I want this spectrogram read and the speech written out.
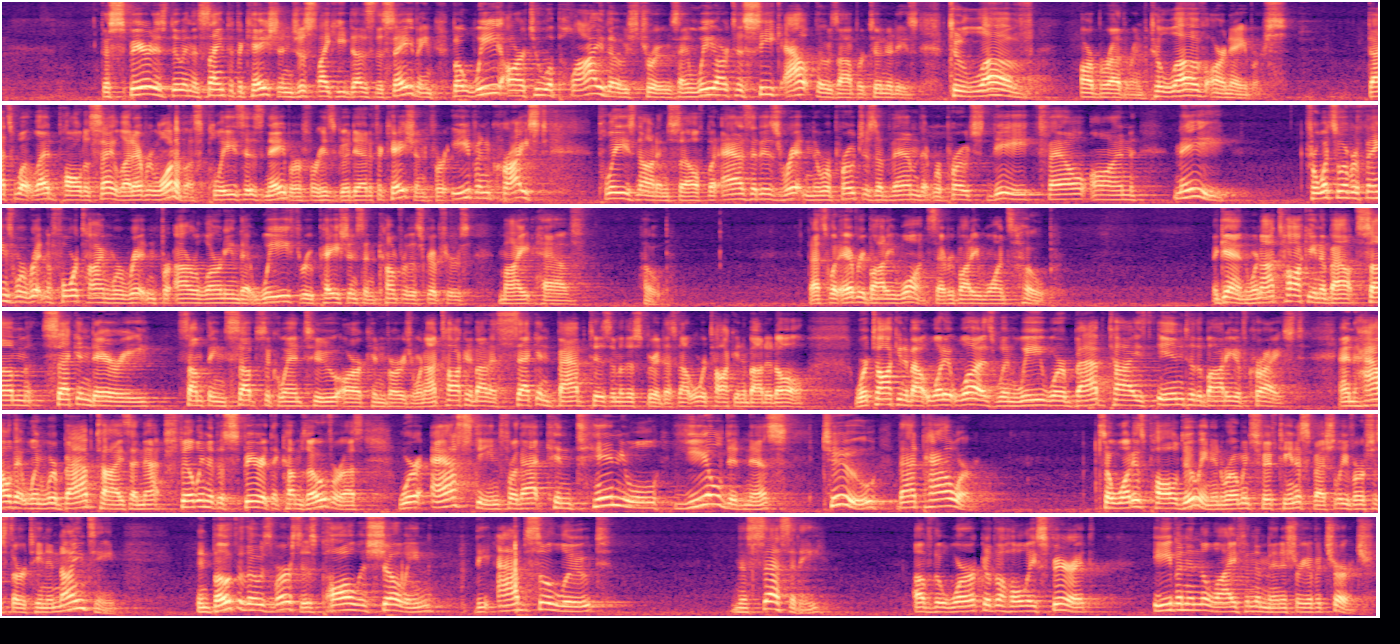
The Spirit is doing the sanctification just like He does the saving, but we are to apply those truths and we are to seek out those opportunities to love our brethren, to love our neighbors. That's what led Paul to say, Let every one of us please his neighbor for his good edification. For even Christ pleased not himself, but as it is written, the reproaches of them that reproached thee fell on me. For whatsoever things were written aforetime were written for our learning, that we, through patience and comfort of the Scriptures, might have hope. That's what everybody wants. Everybody wants hope. Again, we're not talking about some secondary something subsequent to our conversion. We're not talking about a second baptism of the Spirit. That's not what we're talking about at all. We're talking about what it was when we were baptized into the body of Christ. And how that when we're baptized and that filling of the Spirit that comes over us, we're asking for that continual yieldedness to that power. So, what is Paul doing in Romans 15, especially verses 13 and 19? In both of those verses, Paul is showing the absolute necessity of the work of the Holy Spirit, even in the life and the ministry of a church.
